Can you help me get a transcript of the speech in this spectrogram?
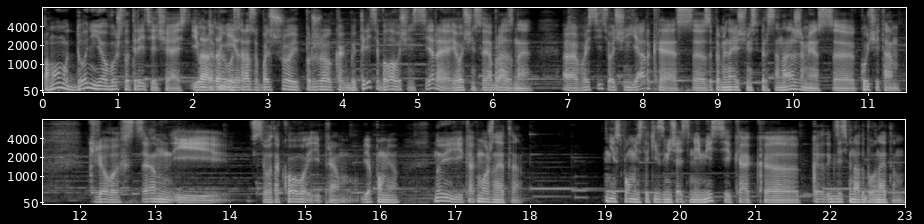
По-моему, до нее вышла третья часть. И Да, вот такой вот неё. сразу большой прыжок. Как бы третья была очень серая и очень своеобразная. А Vice City очень яркая, с запоминающимися персонажами, с кучей там клевых сцен и всего такого. И прям, я помню. Ну и как можно это не вспомнить такие замечательные миссии, как э, где тебе надо было на этом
